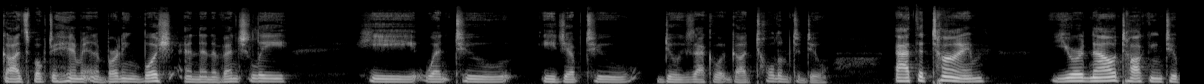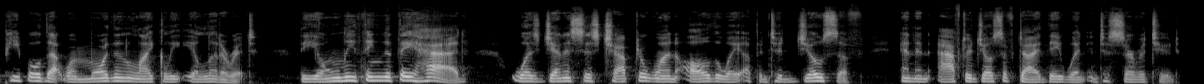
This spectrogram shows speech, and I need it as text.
God spoke to him in a burning bush, and then eventually, he went to Egypt to do exactly what God told him to do. At the time, you're now talking to people that were more than likely illiterate. The only thing that they had was Genesis chapter 1 all the way up into Joseph and then after Joseph died, they went into servitude.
